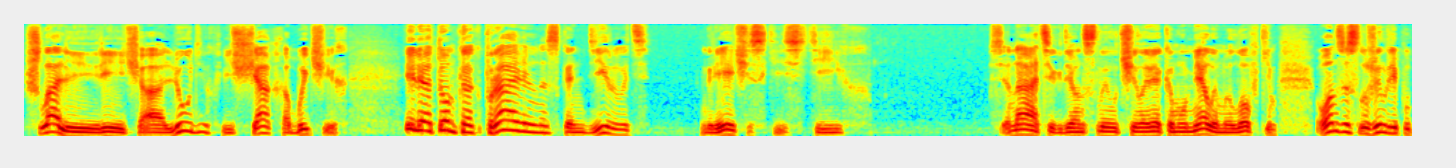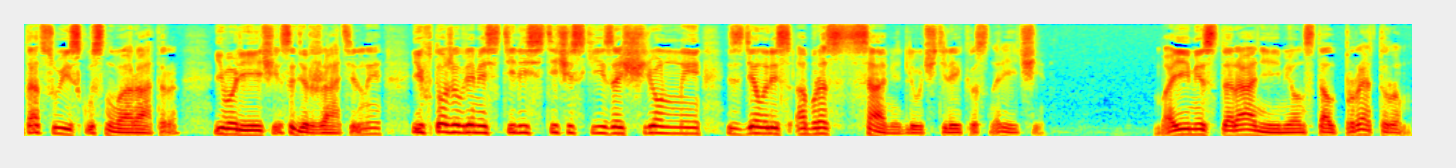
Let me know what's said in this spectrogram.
Шла ли речь о людях, вещах, обычаях, или о том, как правильно скандировать греческий стих. В Сенате, где он слыл человеком умелым и ловким, он заслужил репутацию искусного оратора. Его речи, содержательные и в то же время стилистически изощренные, сделались образцами для учителей красноречия. Моими стараниями он стал претором,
